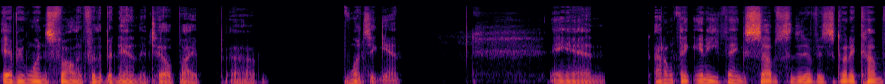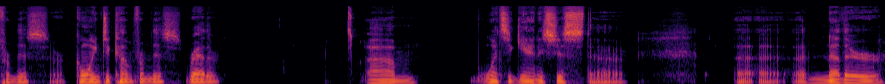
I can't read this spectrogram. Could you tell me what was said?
everyone's falling for the banana in the tailpipe um, once again. And I don't think anything substantive is going to come from this or going to come from this, rather. Um, once again, it's just uh, uh, another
